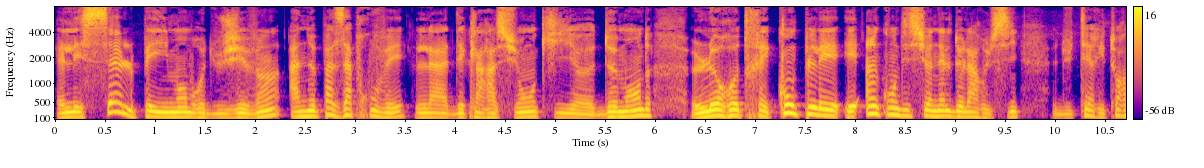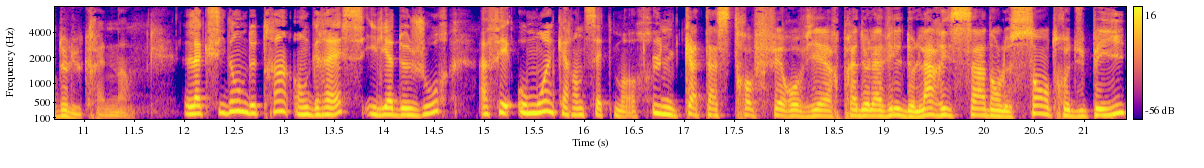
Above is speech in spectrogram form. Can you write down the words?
les seuls pays membres du G20 à ne pas approuver la déclaration qui euh, demande le retrait complet et inconditionnel de la Russie du territoire de l'Ukraine. L'accident de train en Grèce, il y a deux jours, a fait au moins 47 morts. Une catastrophe ferroviaire près de la ville de Larissa, dans le centre du pays,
